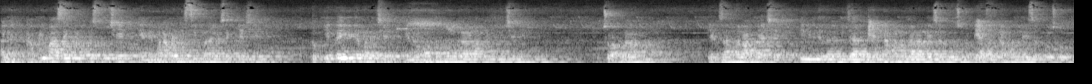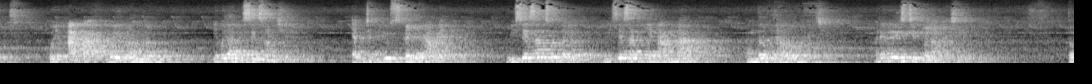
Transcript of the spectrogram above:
અને આપણી પાસે કોઈ વસ્તુ છે, એને પણ આપણે નિશ્ચિત બનાવી શકીએ છીએ. તો એ કઈ રીતે બને છે, એનો પણ તમને ઉદાહરણ આપી દીધું છે. ચોકના એક્ઝામ્પલ આપ્યા છે. એવી રીતે તમે બીજા પેનના પણ ઉદાહરણ લઈ શકો છો, ટેબલના પણ લઈ શકો છો. કોઈ આકાર, કોઈ રંગ, એ બધા વિશેષણ છે. એબ્જેક્ટિવ્સ કહીએ ને આપણે. વિશેષણ શું કરે? વિશેષણ એ નામના અંદર વધારો કરે છે અને એને નિશ્ચિત બનાવે છે. તો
